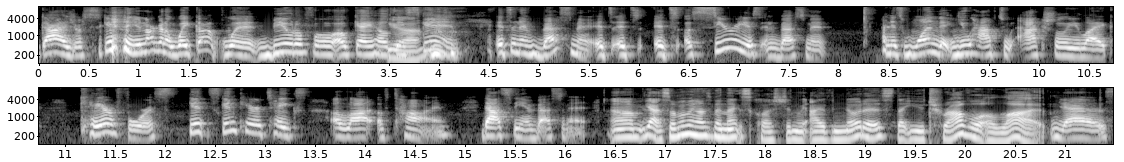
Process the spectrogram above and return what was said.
guys, your skin, you're not gonna wake up with beautiful, okay, healthy yeah. skin. it's an investment. It's it's it's a serious investment. And it's one that you have to actually like care for. Skin skincare takes a lot of time that's the investment. Um, yeah. So moving on to the next question, I've noticed that you travel a lot. Yes.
